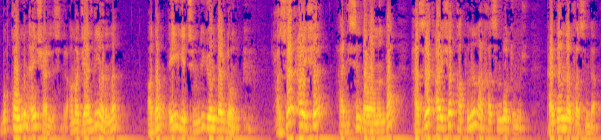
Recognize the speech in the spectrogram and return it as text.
Bu kavmin en şerlisidir. Ama geldi yanına adam iyi geçindi gönderdi onu. Hazret Ayşe hadisin devamında Hazret Ayşe kapının arkasında oturmuş. Perdenin arkasında.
